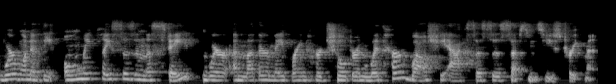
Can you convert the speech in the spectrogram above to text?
We're one of the only places in the state where a mother may bring her children with her while she accesses substance use treatment.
